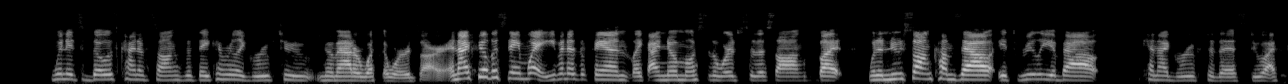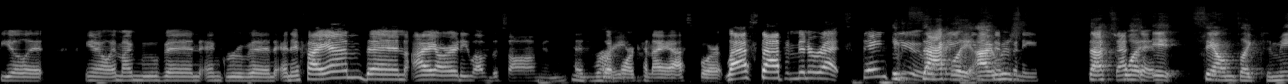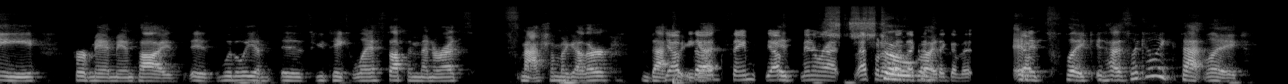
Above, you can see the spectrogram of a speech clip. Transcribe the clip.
when it's those kind of songs that they can really groove to no matter what the words are. And I feel the same way, even as a fan, like I know most of the words to the songs, but when a new song comes out, it's really about can I groove to this? Do I feel it? You know, am I moving and grooving? And if I am, then I already love the song. And, and right. what more can I ask for? Last stop in minarets. Thank you. Exactly. I Tiffany. was. That's, that's what it. it. sounds like to me for Madman's Eyes. Is literally a, is you take last stop in minarets, smash them together. That's yep, what you Doug, get. Same. Yep. It's minarets. That's what so it was. I couldn't good. think of it. And it's like it has like a, like that like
